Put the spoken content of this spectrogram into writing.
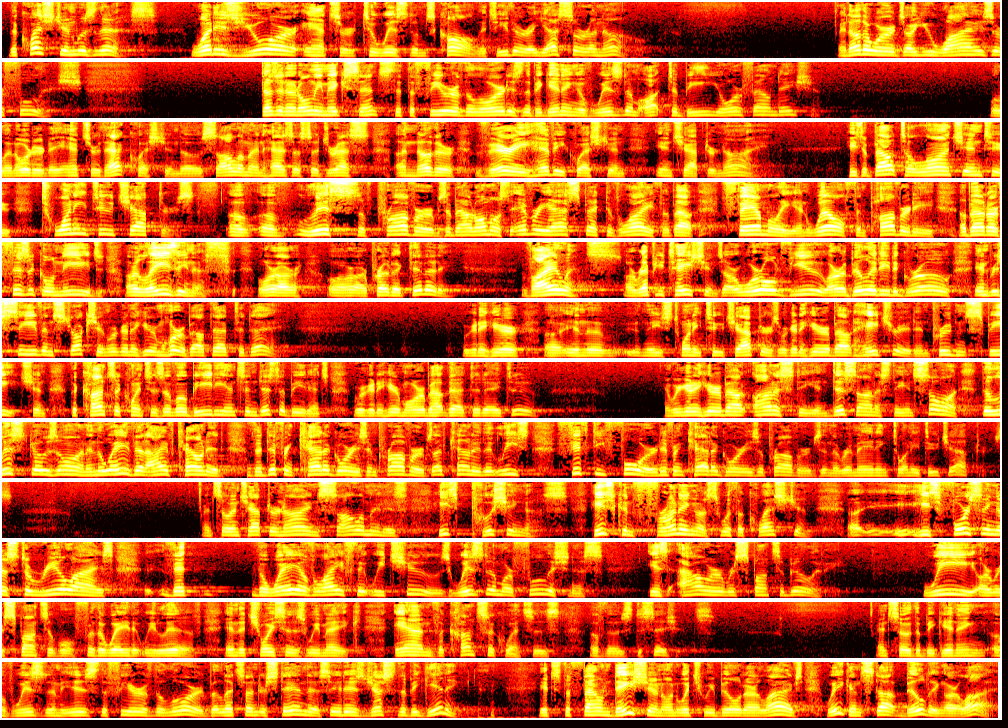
The question was this What is your answer to wisdom's call? It's either a yes or a no. In other words, are you wise or foolish? Doesn't it only make sense that the fear of the Lord is the beginning of wisdom ought to be your foundation? Well, in order to answer that question, though, Solomon has us address another very heavy question in chapter 9. He's about to launch into 22 chapters of, of lists of proverbs about almost every aspect of life about family and wealth and poverty, about our physical needs, our laziness, or our, or our productivity violence, our reputations, our worldview, our ability to grow and receive instruction. We're going to hear more about that today. We're going to hear uh, in, the, in these 22 chapters, we're going to hear about hatred and prudent speech and the consequences of obedience and disobedience. We're going to hear more about that today, too. And we're going to hear about honesty and dishonesty and so on. The list goes on. And the way that I've counted the different categories in Proverbs, I've counted at least 54 different categories of Proverbs in the remaining 22 chapters. And so in chapter 9, Solomon is he's pushing us. He's confronting us with a question. Uh, he's forcing us to realize that the way of life that we choose, wisdom or foolishness, is our responsibility. We are responsible for the way that we live and the choices we make and the consequences of those decisions. And so the beginning of wisdom is the fear of the Lord. But let's understand this it is just the beginning. It's the foundation on which we build our lives. We can stop building our lives.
